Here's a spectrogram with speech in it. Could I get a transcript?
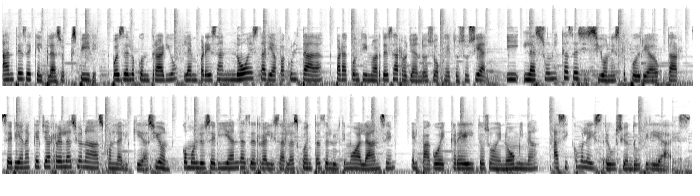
antes de que el plazo expire, pues de lo contrario la empresa no estaría facultada para continuar desarrollando su objeto social y las únicas decisiones que podría adoptar serían aquellas relacionadas con la liquidación, como lo serían las de realizar las cuentas del último balance, el pago de créditos o de nómina, así como la distribución de utilidades.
